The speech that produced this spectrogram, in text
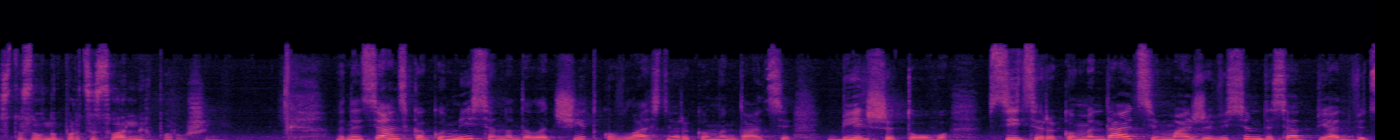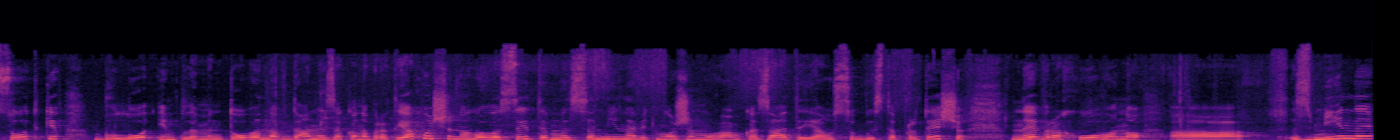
стосовно процесуальних порушень. Венеціанська комісія надала чітко власні рекомендації. Більше того, всі ці рекомендації, майже 85% було імплементовано в даний законопроект. Я хочу наголосити, ми самі навіть можемо вам казати, я особисто про те, що не враховано а, зміни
